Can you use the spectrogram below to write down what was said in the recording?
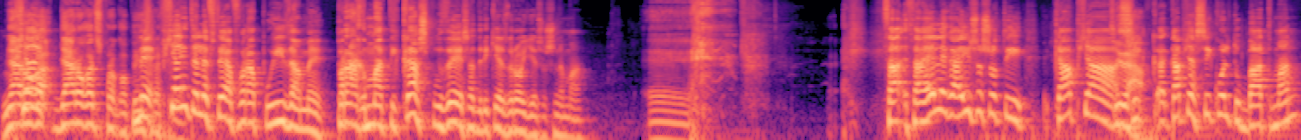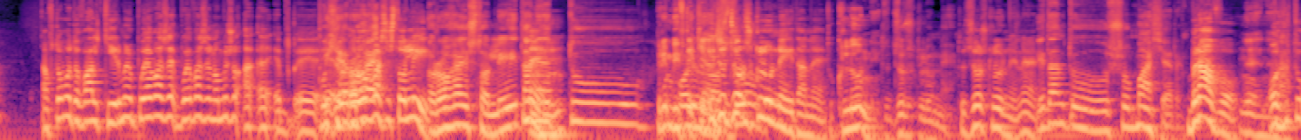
Μια, ποια- ρόγα, μια ρόγα της προκοπής. ναι, ποια είναι η τελευταία φορά που είδαμε πραγματικά σπουδαίες αντρικές ρόγες στο σινεμά; Ε, Θα, θα έλεγα ίσως ότι κάποια, Κοίτα. σι- κάποια sequel του Batman, αυτό με το Val Kilmer που έβαζε, που έβαζε νομίζω ε, ε, ε, που ε, είχε ρόγα στη στολή. Ρόγα η στολή ήταν Ναι. του. Πριν πολύ μπιφτεκιάς. Ή του γνωστού- George Clooney ήτανε. Του κλούνι. Του George Clooney. Του George Clooney, ναι. Ήταν του Σουμάχερ. Μπράβο. Ναι, ναι. Όχι του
